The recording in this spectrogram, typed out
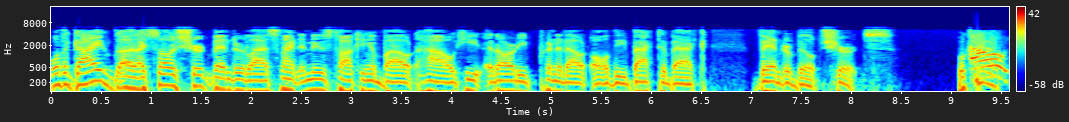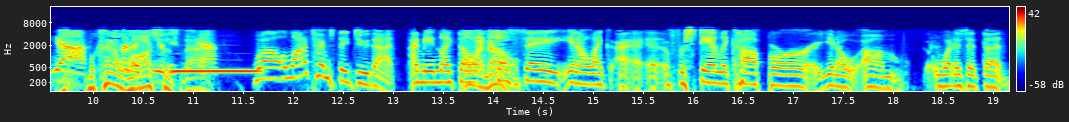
Well, the guy uh, I saw a shirt vendor last night in the news talking about how he had already printed out all the back-to-back Vanderbilt shirts. What kind Oh, of, yeah. What kind of For loss is community, that? Well, a lot of times they do that. I mean, like they'll Oh, I know. they'll say, you know, like uh, uh, for Stanley Cup or you know, um, what is it, the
